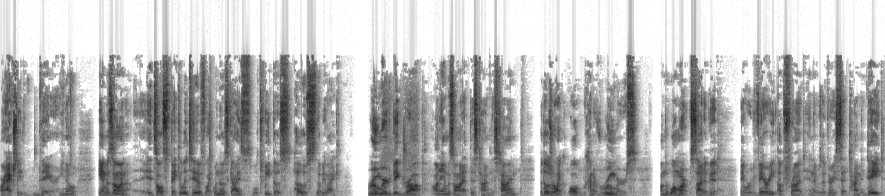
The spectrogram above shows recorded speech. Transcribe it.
are actually there. You know, Amazon, it's all speculative. Like when those guys will tweet those posts, they'll be like, rumored big drop on Amazon at this time, this time. but those are like all kind of rumors. On the Walmart side of it, they were very upfront, and there was a very set time and date,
